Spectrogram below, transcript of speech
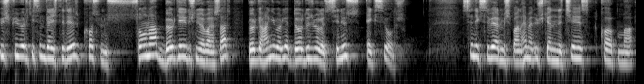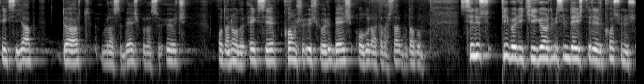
3 pi bölü 2 isim değiştirir. Kosinüs. Sonra bölgeyi düşünüyorum arkadaşlar. Bölge hangi bölge? Dördüncü bölge. Sinüs eksi olur. Sin x'i vermiş bana. Hemen üçgenini çiz. Korkma. Eksi yap. 4. Burası 5. Burası 3. O da ne olur? Eksi komşu 3 bölü 5 olur arkadaşlar. Bu da bu. Sinüs pi bölü 2'yi gördüm. İsim değiştirir. Kosinüs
